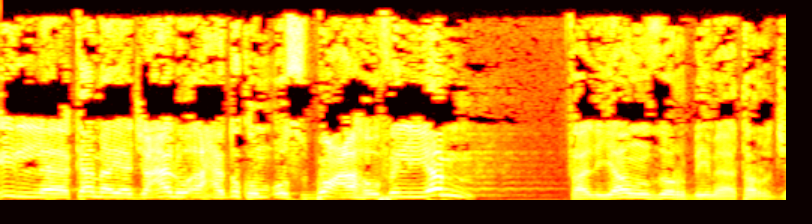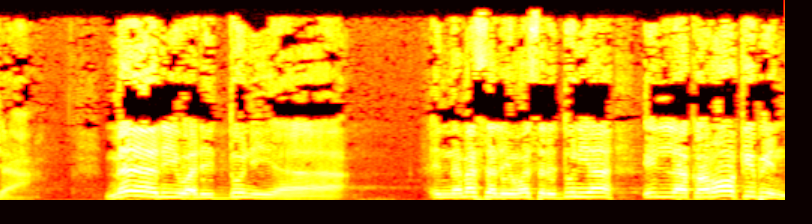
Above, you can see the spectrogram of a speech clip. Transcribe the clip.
إلا كما يجعل أحدكم أصبعه في اليم فلينظر بما ترجع مالي وللدنيا إن مثلي ومثل الدنيا إلا كراكب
